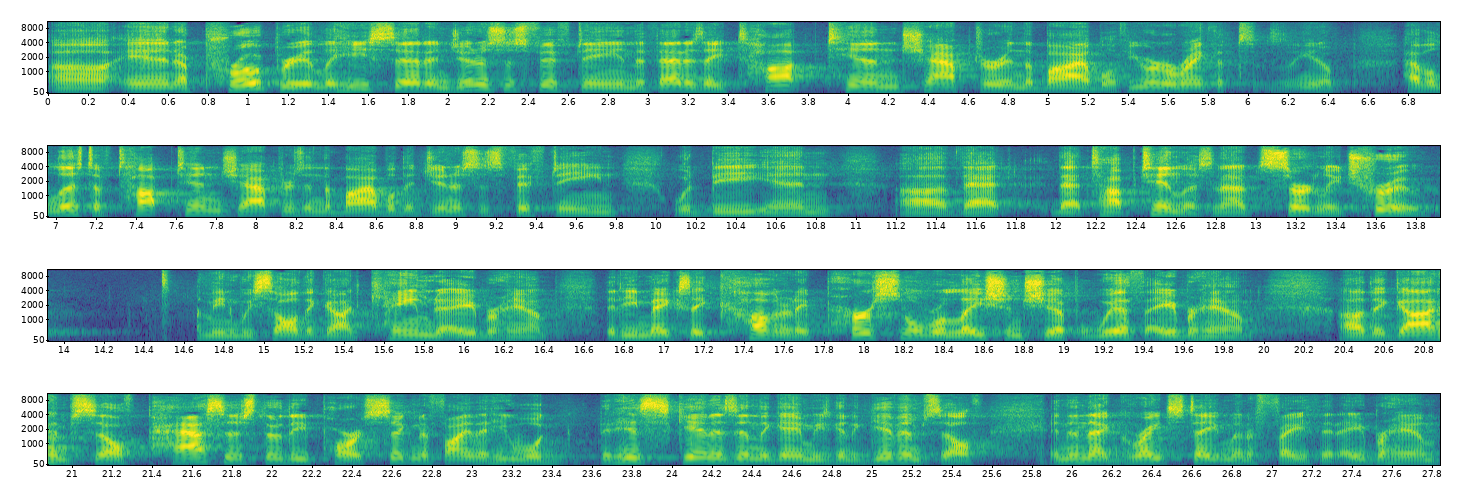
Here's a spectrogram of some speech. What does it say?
uh, and appropriately, he said in Genesis 15 that that is a top 10 chapter in the Bible. If you were to rank the, you know, have a list of top 10 chapters in the Bible, that Genesis 15 would be in uh, that, that top 10 list. And that's certainly true. I mean, we saw that God came to Abraham, that he makes a covenant, a personal relationship with Abraham, uh, that God himself passes through the parts, signifying that, he will, that his skin is in the game, he's going to give himself. And then that great statement of faith that Abraham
